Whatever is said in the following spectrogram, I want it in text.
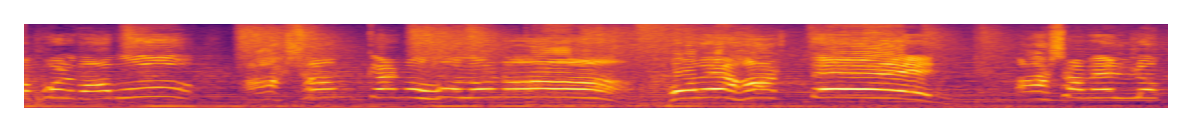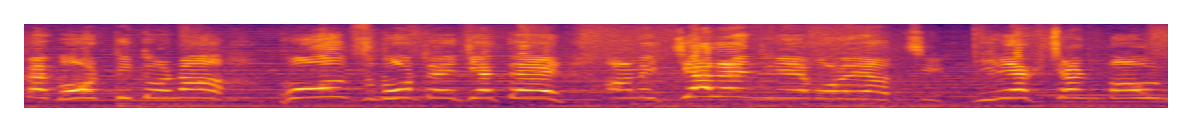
জাফর বাবু, আসাম কেন হলো না? হলে হাঁটতেন। আসামের লোকে ভোট দিত না, ফলস ভোটে যেতেন। আমি চ্যালেঞ্জ নিয়ে বলে যাচ্ছি ইলেকশন বাউন্ড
